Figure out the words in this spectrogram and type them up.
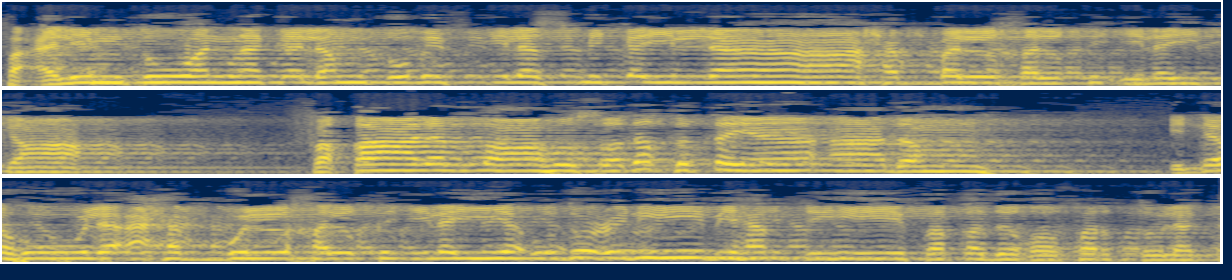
فعلمت أنك لم تضف إلى اسمك إلا أحب الخلق إليك. فقال الله صدقت يا آدم. إنه لأحب الخلق إلي أدعني بحقه فقد غفرت لك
